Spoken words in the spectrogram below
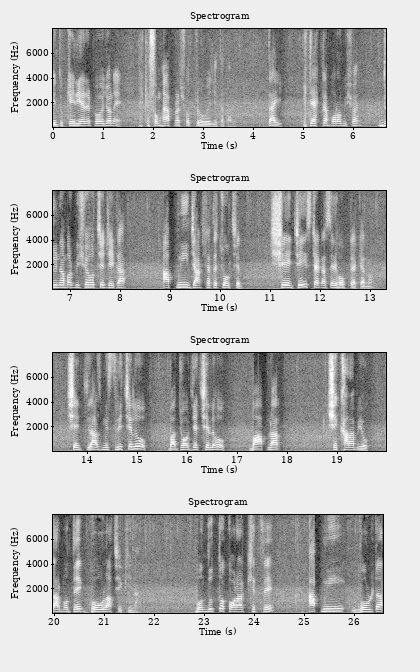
কিন্তু কেরিয়ারের প্রয়োজনে একটা সময় আপনার শত্রু হয়ে যেতে পারে। তাই এটা একটা বড় বিষয়। দুই নম্বর বিষয় হচ্ছে যেটা আপনি যার সাথে চলছেন, সে যেই স্ট্যাটাসের হোক না কেন, সে রাজমিস্ত্রির ছেলে হোক বা জর্জের ছেলে হোক বা আপনার সে খারাপই হোক, তার মধ্যে গোল আছে কি না বন্ধুত্ব করার ক্ষেত্রে আপনি গোলটা,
